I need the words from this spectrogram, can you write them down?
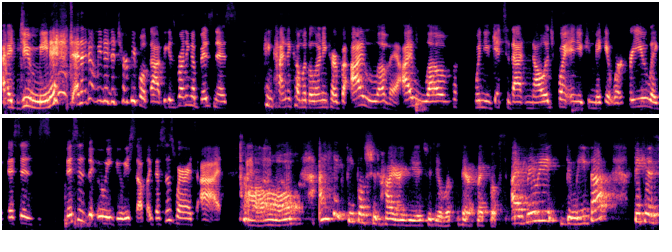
I do mean it. And i don't mean to deter people with that because running a business can kind of come with a learning curve but i love it. I love when you get to that knowledge point and you can make it work for you. Like this is this is the ooey gooey stuff. Like this is where it's at Oh, I think people should hire you to deal with their QuickBooks. I really believe that because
